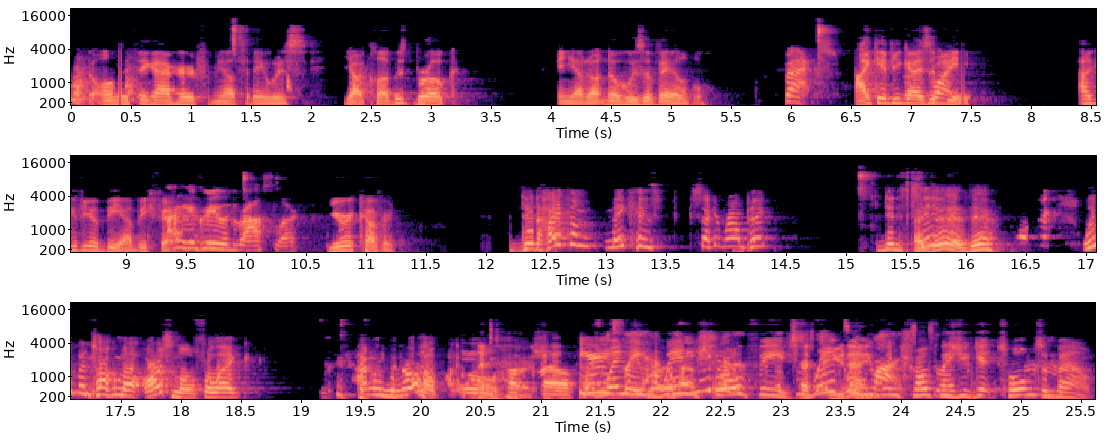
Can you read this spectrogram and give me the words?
the only thing I heard from y'all today was y'all club is broke and y'all don't know who's available. Facts. I give you guys That's a B. right. will give you a B. I'll be fair. I agree with Rosler. You're recovered. Did Hytham make his second round pick? Did I City did, yeah. We've been talking about Arsenal for like I don't even know how long. Let's talk about But when you win we need to- trophies, it's That's way United. too when you win trophies, Like, you get talked Mhm. about.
